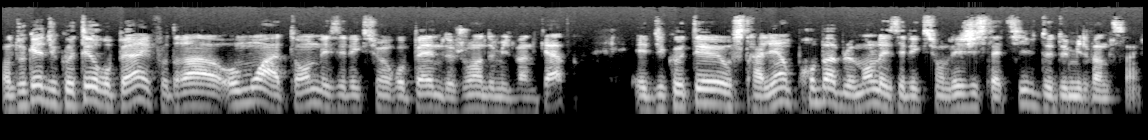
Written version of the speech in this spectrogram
En tout cas, du côté européen, il faudra au moins attendre les élections européennes de juin 2024 et du côté australien, probablement les élections législatives de 2025.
